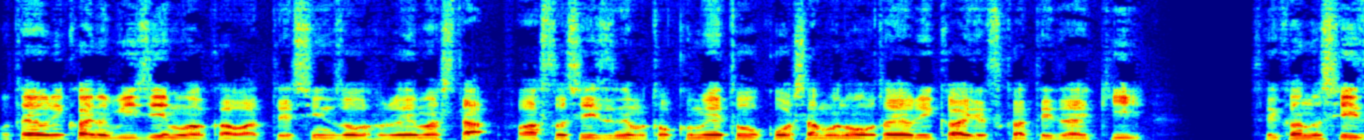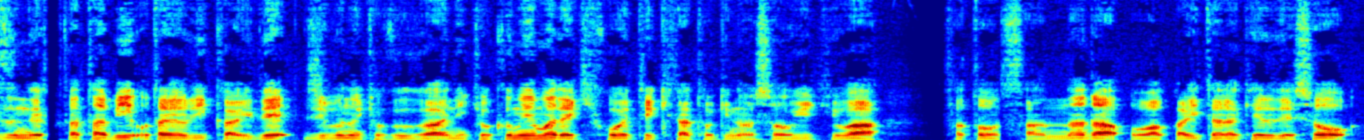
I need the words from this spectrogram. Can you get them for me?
お便り会の BGM が変わって心臓が震えました。ファーストシーズンでも匿名投稿したものをお便り会で使っていただき、セカンドシーズンで再びお便り会で自分の曲が2曲目まで聞こえてきた時の衝撃は、佐藤さんならお分かりいただけるでしょう。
